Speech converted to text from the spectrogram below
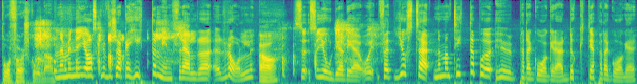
på förskolan. Nej men när jag skulle försöka hitta min föräldraroll Ja, så, så gjorde jag det. Och för att just så här, när man tittar på hur pedagoger är, duktiga pedagoger,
